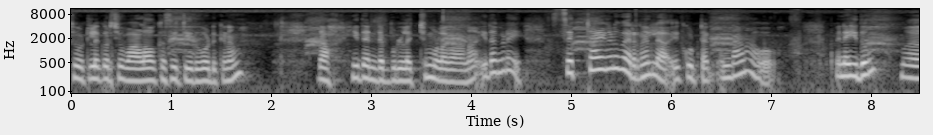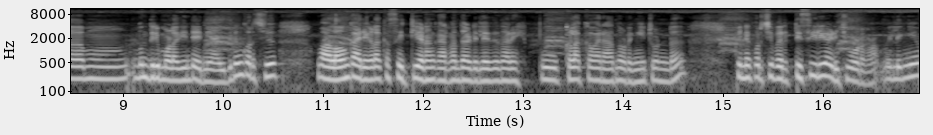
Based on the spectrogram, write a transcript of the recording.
ചുവട്ടിൽ കുറച്ച് വളമൊക്കെ സെറ്റ് ചെയ്ത് കൊടുക്കണം. ഇതാ ഇതെന്റെ ബുള്ളറ്റ് മുളകാണ്. ഇതങ്ങടെ സെറ്റായി അങ്ങോട്ട് വരണല്ല ഈ കുട്ടൻ. എന്താണാവോ? പിന്നെ ഇതും മുന്തിരിമുളകിന്റെ തന്നെയാണ് ഇതിനും കുറച്ച് വളവും കാര്യങ്ങളൊക്കെ സെറ്റ് ചെയ്യണം. കാരണം എന്താ എന്താ പറയുക പൂക്കളൊക്കെ വരാൻ തുടങ്ങിയിട്ടുണ്ട്. പിന്നെ കുറച്ച് വെർട്ടിസീലി അടിച്ചു കൊടുക്കണം. ഇല്ലെങ്കിൽ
